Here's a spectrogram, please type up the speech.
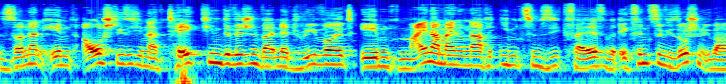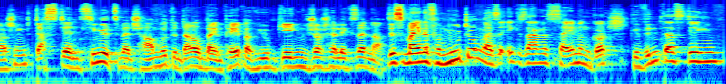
sondern eben ausschließlich in einer Take Team Division, weil Matt Revolt eben meiner Meinung nach ihm zum Sieg verhelfen wird. Ich finde es sowieso schon überraschend, dass der ein Singles Match haben wird und dann auch beim Pay-Per-View gegen Josh Alexander. Das ist meine Vermutung. Also ich sage, Simon Gotch gewinnt das Ding,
